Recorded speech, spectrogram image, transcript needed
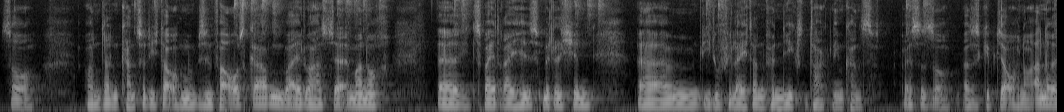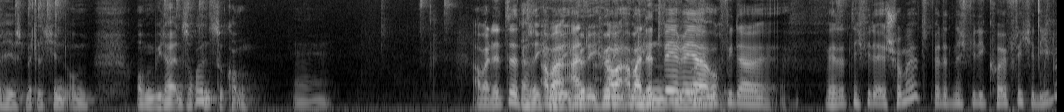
So. Und dann kannst du dich da auch mal ein bisschen verausgaben, weil du hast ja immer noch äh, die zwei, drei Hilfsmittelchen, ähm, die du vielleicht dann für den nächsten Tag nehmen kannst. Weißt du so? Also es gibt ja auch noch andere Hilfsmittelchen, um, um wieder ins Rollen zu kommen. Mhm. Aber das, also aber, würde, würde, würde, aber, aber das wäre ja auch wieder, wäre das nicht wieder geschummelt? Wäre das nicht wie die käufliche Liebe?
